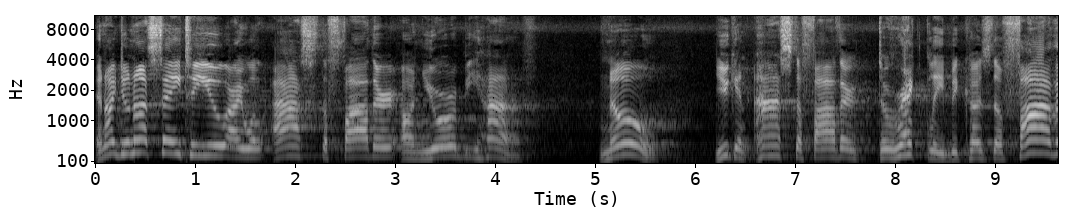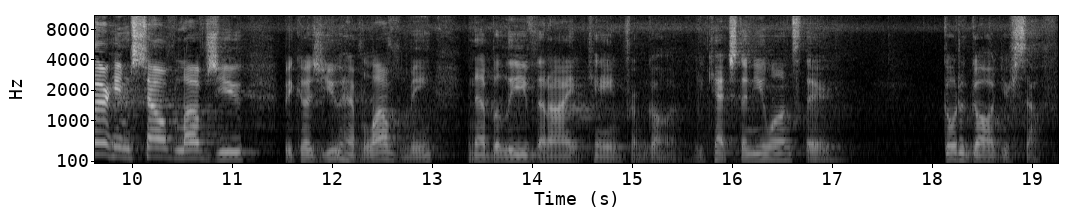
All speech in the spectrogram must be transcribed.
And I do not say to you, I will ask the Father on your behalf. No, you can ask the Father directly because the Father himself loves you because you have loved me and I believe that I came from God. You catch the nuance there? Go to God yourself,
